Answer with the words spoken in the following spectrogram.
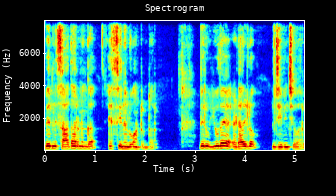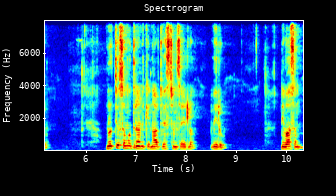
వీరిని సాధారణంగా ఎస్సీనులు అంటుంటారు. వీరు యూదయ ఎడారిలో జీవించేవారు. మృత్యు సముద్రానికి నార్త్ వెస్టర్న్ సైడ్లో వీరు నివాసం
